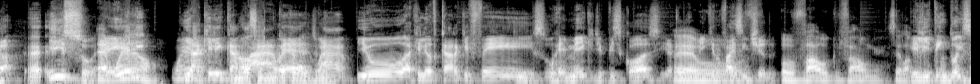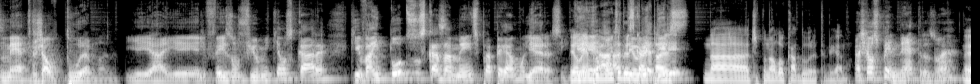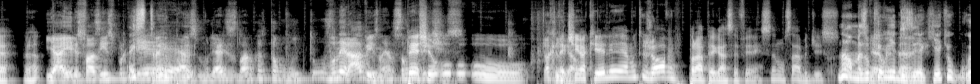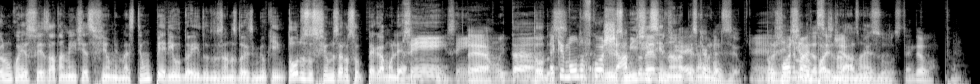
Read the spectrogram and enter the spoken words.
Isso, é, É, ele. uau. E aquele cara. Nossa, uau, nunca é, uau. E o, aquele outro cara que fez o remake de Psicose. Aquele É, remake que não o- faz sentido. O Val, Val, sei lá. Ele tem dois metros de altura, mano. E aí ele fez um filme que é uns caras que vai em todos os casamentos pra pegar a mulher, assim. Eu Porque lembro a- muito a desse teoria cartaz dele- na, tipo, na locadora, tá ligado? acho que é os penetras, não é? É. aham. E aí eles fazem isso porque É estranho, porque- as mulheres lá no caso estão muito vulneráveis, né? Elas estão Peixe, o, tristes. o, o, que o legal. Vitinho aqui, ele é muito jovem pra pegar essa referência. Você não sabe disso? Não, mas o É que eu ia dizer aqui é que eu, eu não conheço exatamente esse filme, mas tem um período aí do- dos anos 2000 que todos os filmes eram sobre pegar mulher. né? Sim, sim. É. Era muita. Todos. É que mundo mundo ficou Will chato, Smith né, ensinando a É isso que pegar mulher. aconteceu. É. Não Hoje em pode dia mais não pode nada as mais, né? pessoas, entendeu?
